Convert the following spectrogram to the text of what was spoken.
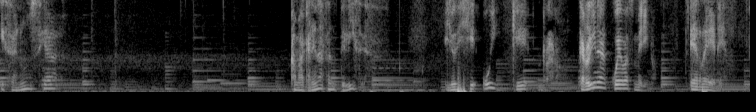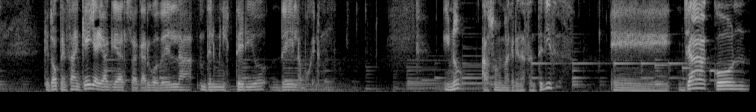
y se anuncia a Macarena Santelices. Y yo dije, uy, qué raro. Carolina Cuevas Merino, RN. Que todos pensaban que ella iba a quedarse a cargo de la, del Ministerio de la Mujer. Y no, asume Macarena Santelices, eh, ya con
